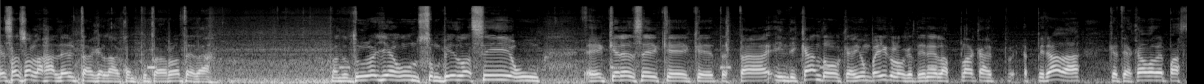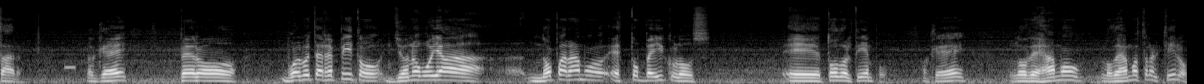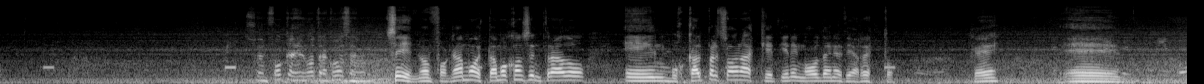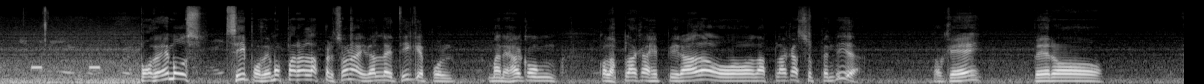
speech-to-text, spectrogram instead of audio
esas son las alertas que la computadora te da. Cuando tú oyes un zumbido así, un, eh, quiere decir que, que, te está indicando que hay un vehículo que tiene las placas expiradas que te acaba de pasar. ¿Ok? Pero vuelvo y te repito, yo no voy a, no paramos estos vehículos eh, todo el tiempo. ¿Ok? Lo dejamos, lo dejamos tranquilo. Su enfoque es en otra cosa, ¿verdad? Sí, nos enfocamos, estamos concentrados en buscar personas que tienen órdenes de arresto. ¿ok? Eh, podemos, sí, podemos parar a las personas y darle ticket por manejar con, con las placas expiradas o las placas suspendidas. ¿Ok? Pero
